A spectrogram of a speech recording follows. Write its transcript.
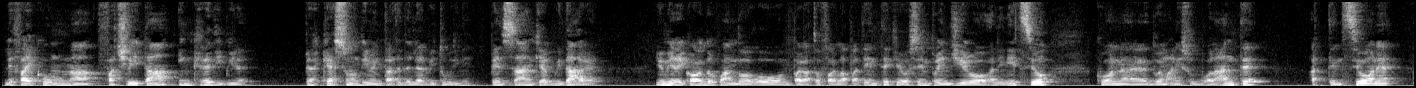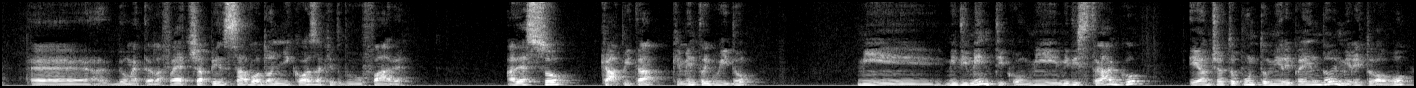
le fai con una facilità incredibile, perché sono diventate delle abitudini. Pensa anche a guidare. Io mi ricordo quando ho imparato a fare la patente che ero sempre in giro all'inizio con eh, due mani sul volante, attenzione, eh, devo mettere la freccia, pensavo ad ogni cosa che dovevo fare. Adesso capita che mentre guido mi, mi dimentico, mi, mi, distraggo e a un certo punto mi riprendo e mi ritrovo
